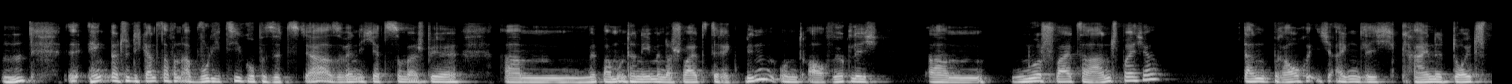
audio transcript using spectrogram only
Mhm. Äh, hängt natürlich ganz davon ab, wo die Zielgruppe sitzt. Ja, also wenn ich jetzt zum Beispiel ähm, mit meinem Unternehmen in der Schweiz direkt bin und auch wirklich ähm, nur Schweizer anspreche, dann brauche ich eigentlich keine Deutsch,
